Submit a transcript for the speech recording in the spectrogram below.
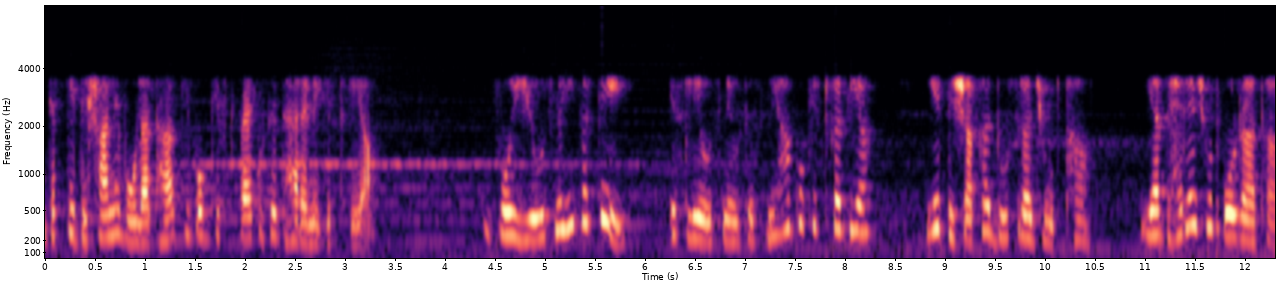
जबकि दिशा ने बोला था कि वो गिफ्ट पैक उसे धैर्य ने गिफ्ट किया। वो यूज़ नहीं करती, इसलिए उसने उसे स्नेहा को गिफ्ट कर दिया। ये दिशा का दूसरा झूठ था, या धैर्य झूठ बोल रहा था।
